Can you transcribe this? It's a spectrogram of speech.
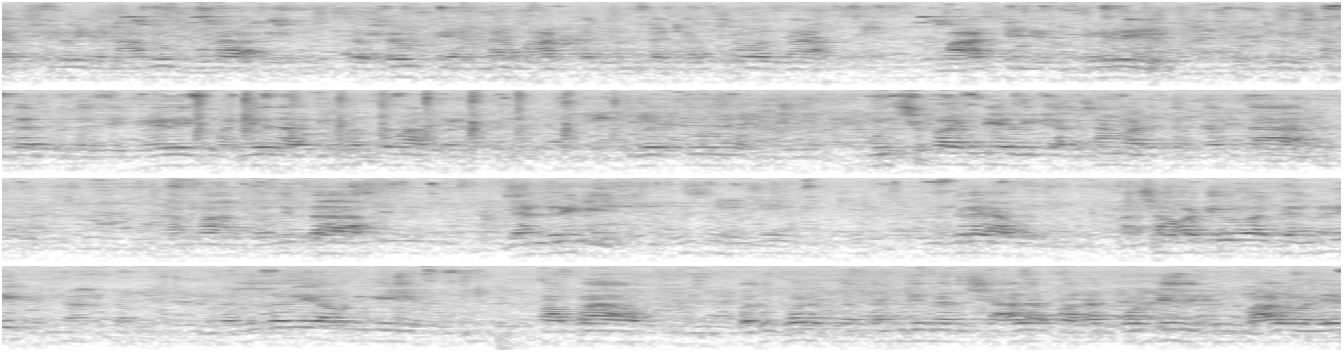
ಕೆಲಸಗಳಿಗೆ ನಾನು ಕೂಡ ಪ್ರಶಂಸೆಯನ್ನು ಮಾಡ್ತಕ್ಕಂಥ ಕೆಲಸವನ್ನು ಮಾಡ್ತೀನಿ ಅಂತ ಹೇಳಿ ಈ ಸಂದರ್ಭದಲ್ಲಿ ಹೇಳಿ ಮನೆಯದಾಗಿ ಒಂದು ಮಾತು ಇವತ್ತು ಮುನ್ಸಿಪಾಲ್ಟಿಯಲ್ಲಿ ಕೆಲಸ ಮಾಡತಕ್ಕಂಥ ನಮ್ಮ ದಲಿತ ಜನರಿಗೆ, ಅಂದರೆ ಅವ್ರು ಕಸ ಹೊಡೆಯುವ ಜನರಿಗೆ ಎಲ್ಲರಿಗೆ ಅವರಿಗೆ ಪಾಪ ಬದುಕೋದಕ್ಕೆ ತಂದಿನಲ್ಲಿ ಶಾಲಾ ಪಾಠ ಕೊಟ್ಟಿದ್ರಿ ಭಾಳ ಒಳ್ಳೆಯ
